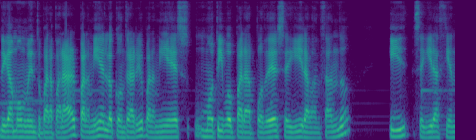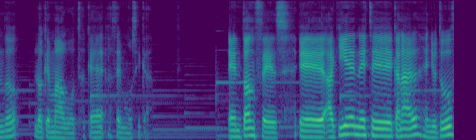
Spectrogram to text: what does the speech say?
digamos, momento para parar. Para mí es lo contrario, para mí es un motivo para poder seguir avanzando y seguir haciendo lo que más gusta, que es hacer música. Entonces, eh, aquí en este canal, en YouTube,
